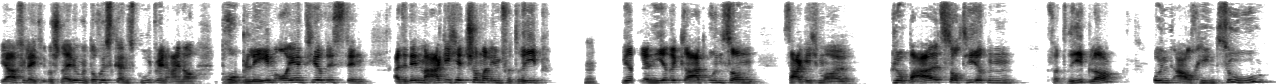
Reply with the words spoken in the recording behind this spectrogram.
ja, vielleicht Überschneidungen. Doch ist ganz gut, wenn einer problemorientiert ist, denn, also den mag ich jetzt schon mal im Vertrieb. Hm. Wir trainieren gerade unseren, sage ich mal, global sortierten Vertriebler und auch hinzu,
